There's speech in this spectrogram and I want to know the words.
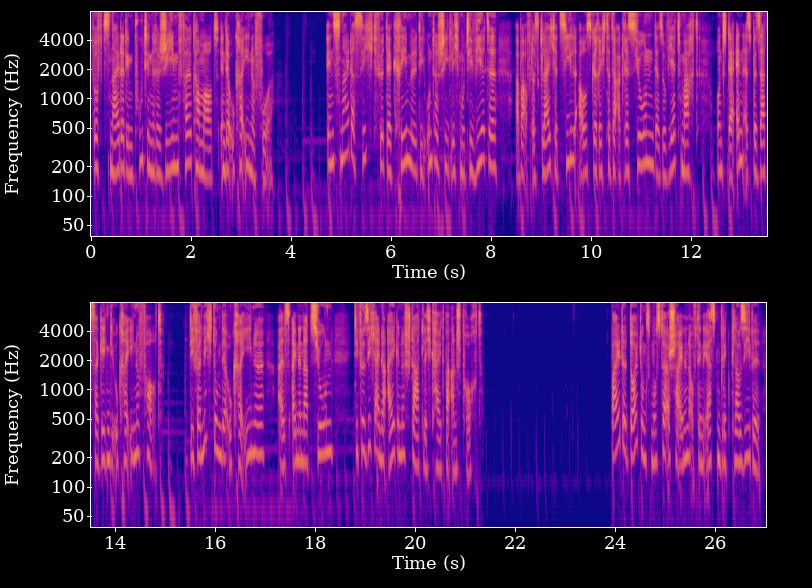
wirft Snyder dem Putin-Regime Völkermord in der Ukraine vor. In Snyders Sicht führt der Kreml die unterschiedlich motivierte, aber auf das gleiche Ziel ausgerichtete Aggression der Sowjetmacht und der NS-Besatzer gegen die Ukraine fort. Die Vernichtung der Ukraine als eine Nation, die für sich eine eigene Staatlichkeit beansprucht. Beide Deutungsmuster erscheinen auf den ersten Blick plausibel –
